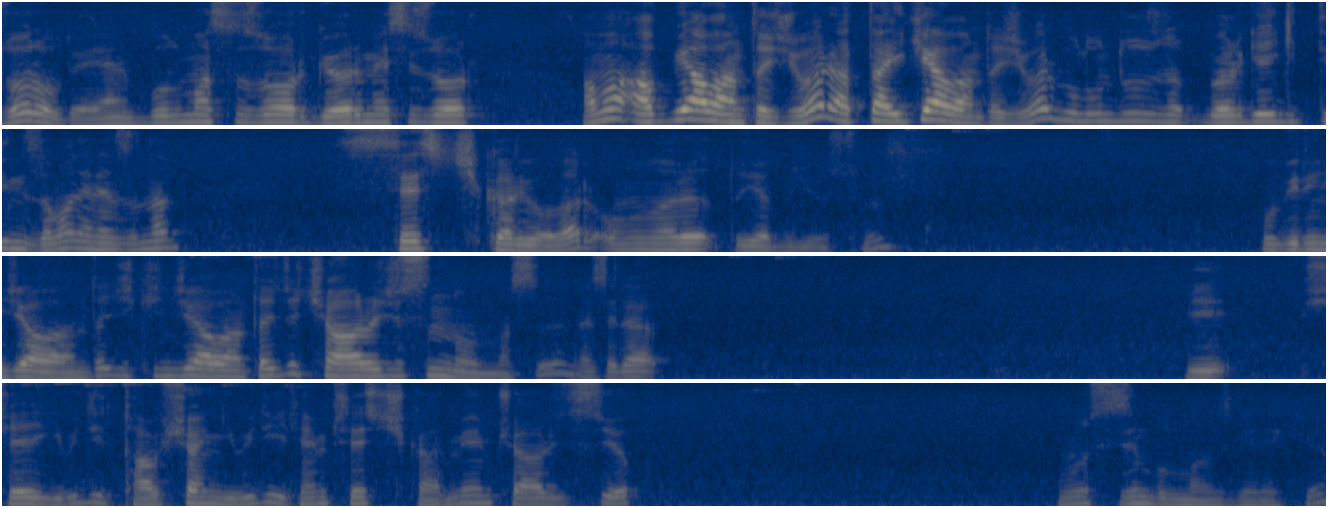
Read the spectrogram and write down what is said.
zor oluyor. Yani bulması zor, görmesi zor. Ama bir avantajı var. Hatta iki avantajı var. Bulunduğunuz bölgeye gittiğiniz zaman en azından ses çıkarıyorlar. Onları duyabiliyorsunuz. Bu birinci avantaj. İkinci avantaj da çağrıcısının olması. Mesela bir şey gibi değil, tavşan gibi değil. Hem ses çıkarmıyor hem çağrıcısı yok. Bunu sizin bulmanız gerekiyor.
